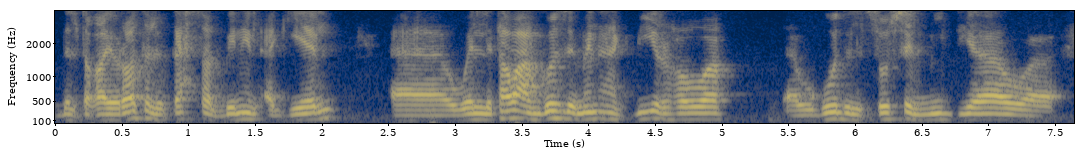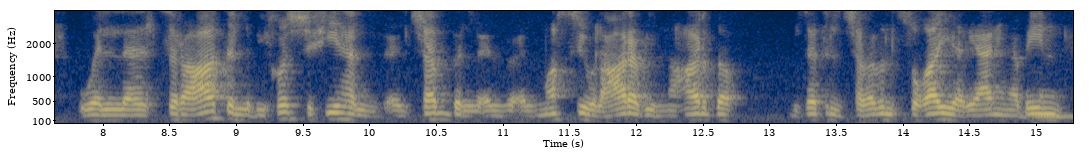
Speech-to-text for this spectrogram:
بالتغيرات اللي بتحصل بين الأجيال. آه واللي طبعا جزء منها كبير هو آه وجود السوشيال ميديا والصراعات اللي بيخش فيها ال- الشاب ال- ال- المصري والعربي النهارده بالذات الشباب الصغير يعني ما بين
